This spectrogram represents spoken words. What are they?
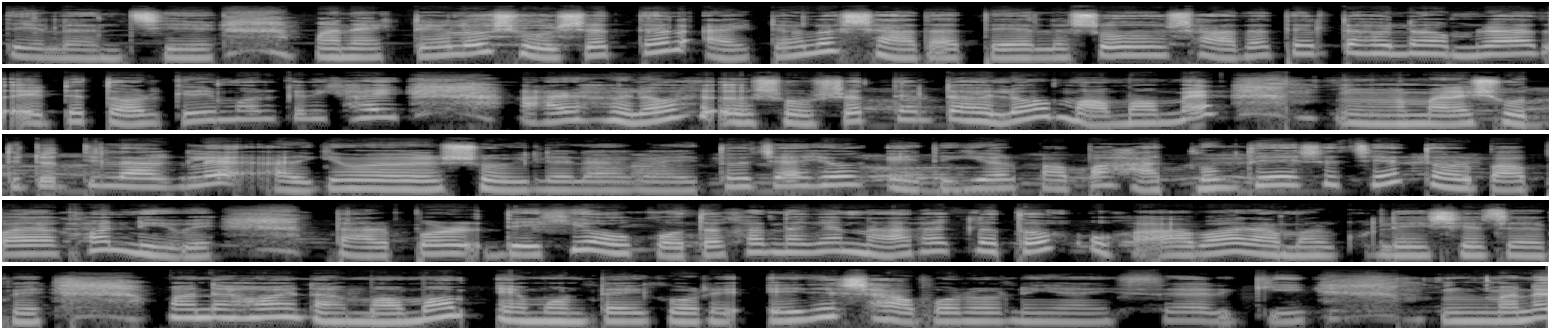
তেল আনছে। মানে একটা হলো সরষের তেল, আর একটা হলো সাদা তেল। সো- সাদা তেলটা হলো আমরা এটা তরকারি মরকারি খাই, আর হলো সরষের তেলটা হলো মামামের মানে সর্দি টর্দি লাগলে আর কি শরীরে লাগায়। তো যাই হোক, এদিকে ওর পাপা হাত মুখ ধুয়ে এসেছে তোর পাপা এখন নিবে। তারপর দেখি ও কতক্ষণ আগে না থাকলে তো ও আবার আমার কোলে এসে যাবে। মানে হয় না, মামাম এমনটাই করে। এই যে সাবানও নিয়ে আইসে আর কি মানে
